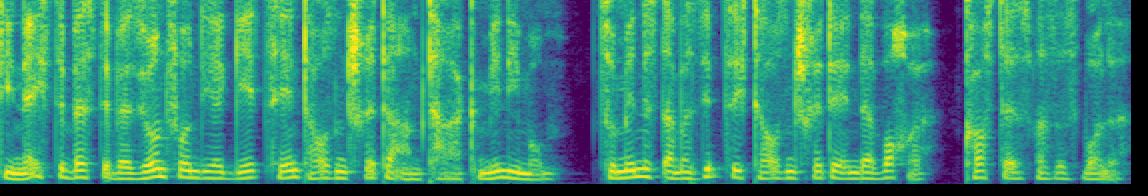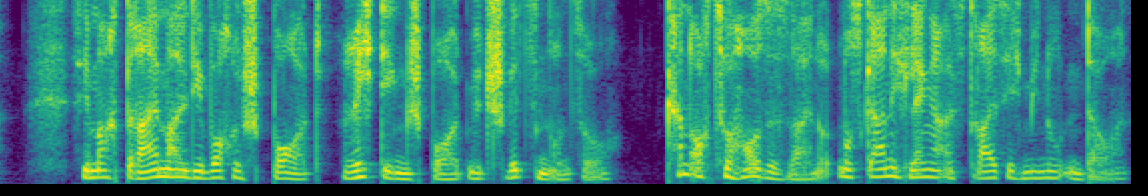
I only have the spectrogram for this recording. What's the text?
Die nächste beste Version von dir geht 10.000 Schritte am Tag, Minimum. Zumindest aber 70.000 Schritte in der Woche, koste es, was es wolle. Sie macht dreimal die Woche Sport, richtigen Sport mit Schwitzen und so kann auch zu Hause sein und muss gar nicht länger als 30 Minuten dauern.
